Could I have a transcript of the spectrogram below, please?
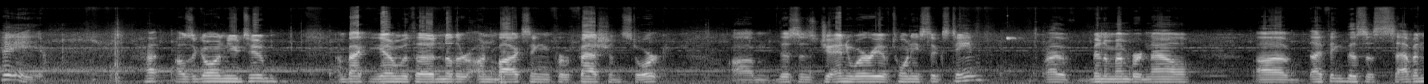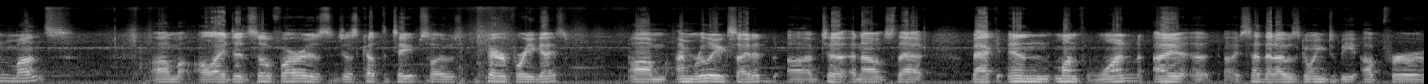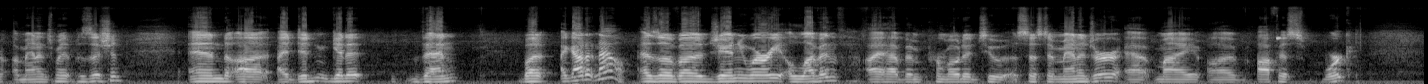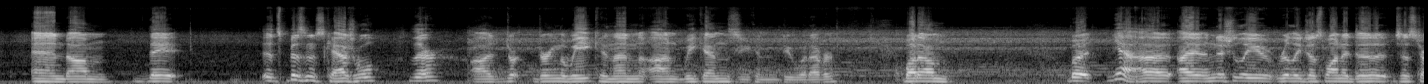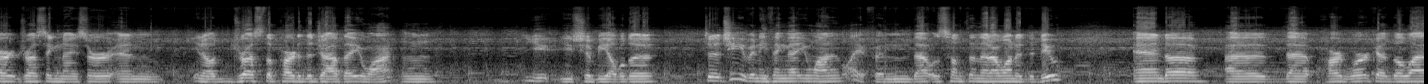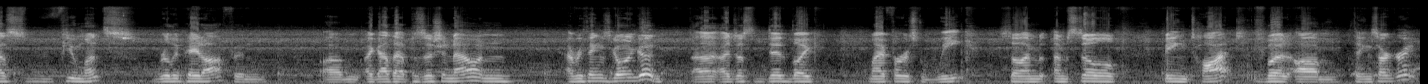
Hey, how's it going YouTube? I'm back again with another unboxing for Fashion Stork. Um, this is January of 2016. I've been a member now, uh, I think this is seven months. Um, all I did so far is just cut the tape so I was prepared for you guys. Um, I'm really excited uh, to announce that back in month one, I uh, I said that I was going to be up for a management position, and uh, I didn't get it then, but I got it now. As of uh, January 11th, I have been promoted to assistant manager at my uh, office work, and um, they it's business casual there uh, during the week, and then on weekends you can do whatever. But um, but yeah, uh, I initially really just wanted to to start dressing nicer and you know dress the part of the job that you want, and you you should be able to to achieve anything that you want in life, and that was something that I wanted to do. And uh, uh, that hard work at the last few months really paid off, and um, I got that position now, and everything's going good. Uh, I just did like my first week, so I'm I'm still being taught, but um, things are great.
